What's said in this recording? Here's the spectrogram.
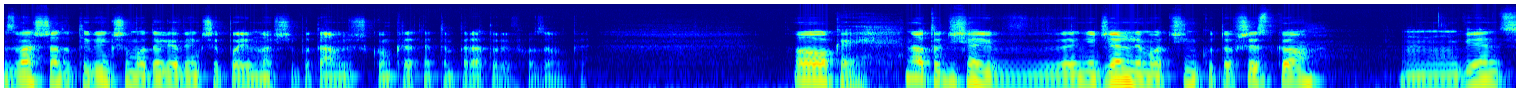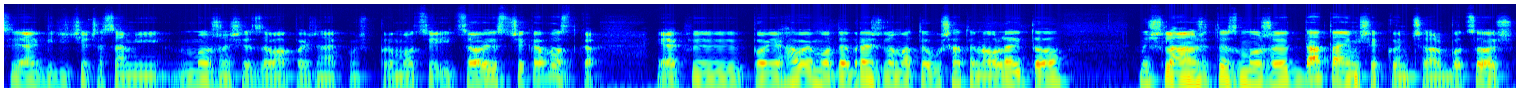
Zwłaszcza do tych większych modeli o większej pojemności, bo tam już konkretne temperatury wchodzą w grę. Okej, no to dzisiaj w niedzielnym odcinku to wszystko. Mm, Więc jak widzicie, czasami można się załapać na jakąś promocję. I co jest ciekawostka? Jak y, pojechałem odebrać dla Mateusza ten olej, to myślałem, że to jest może data im się kończy albo coś,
